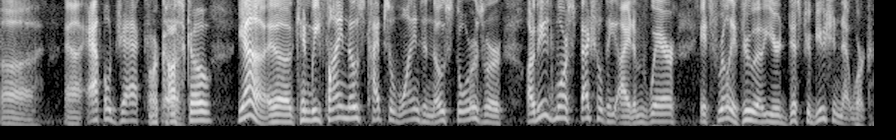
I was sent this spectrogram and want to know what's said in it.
uh, uh Applejack or Costco? Uh, yeah, uh, can we find those types of wines in those stores, or are these more specialty items where it's really through your distribution network?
